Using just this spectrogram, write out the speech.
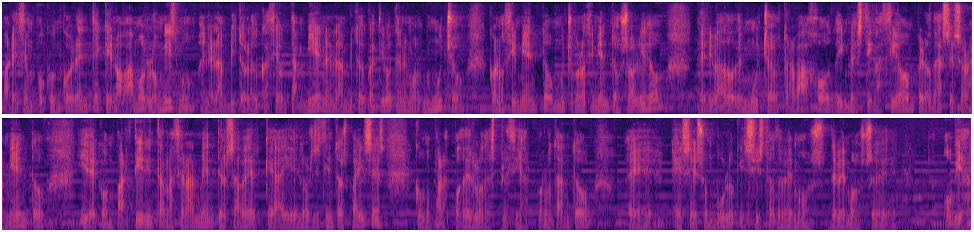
parece un poco incoherente que no hagamos lo mismo en el ámbito de la educación. También en el ámbito educativo tenemos mucho conocimiento, mucho conocimiento sólido, derivado de mucho trabajo, de investigación, pero de asesoramiento y de compartir internacionalmente el saber que hay en los distintos países, como para poderlo despreciar. Por lo tanto, eh, ese es un bulo que, insisto, debemos, debemos eh, obviar.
